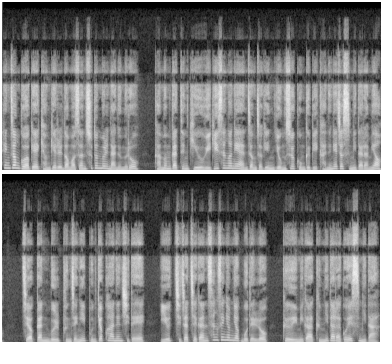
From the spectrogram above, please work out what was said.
행정구역의 경계를 넘어선 수돗물 나눔으로 가뭄 같은 기후 위기 상황에 안정적인 용수 공급이 가능해졌습니다라며 지역 간 물 분쟁이 본격화하는 시대에 이웃 지자체 간 상생협력 모델로 그 의미가 큽니다라고 했습니다.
